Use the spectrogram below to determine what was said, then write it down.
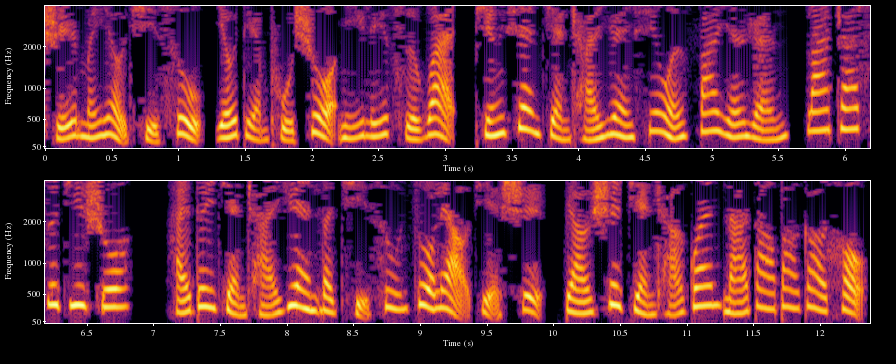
迟没有起诉，有点扑朔迷离。此外，平县检察院新闻发言人拉扎斯基说。还对检察院的起诉做了解释，表示检察官拿到报告后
